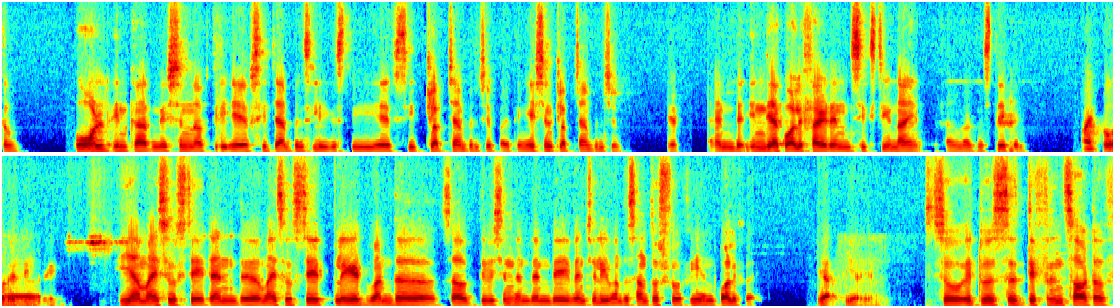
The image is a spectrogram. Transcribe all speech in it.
the old incarnation of the AFC Champions League is the AFC Club Championship. I think Asian Club Championship. Yes. And India qualified in '69, if I'm not mistaken. Mm-hmm. I thought, I think, right? Yeah, Mysore State, and uh, Mysore State played, won the South Division, and then they eventually won the Santosh Trophy and qualified. Yeah, yeah, yeah. So it was a different sort of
